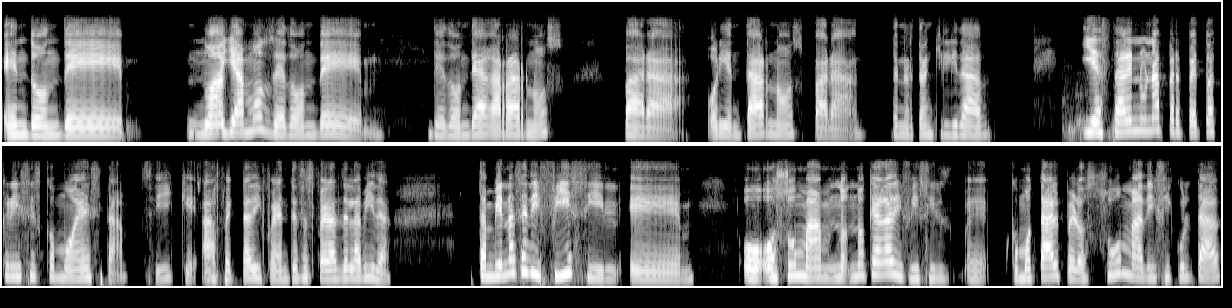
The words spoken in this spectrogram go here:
en donde no hallamos de dónde de dónde agarrarnos para orientarnos, para tener tranquilidad y estar en una perpetua crisis como esta, ¿sí? que afecta a diferentes esferas de la vida, también hace difícil eh, o, suma, no, que haga difícil eh, como tal, pero suma dificultad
